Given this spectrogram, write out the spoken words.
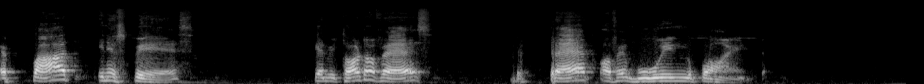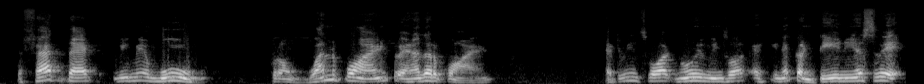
a path in a space can be thought of as the track of a moving point. The fact that we may move from one point to another point, that means what? Moving means what? In a continuous way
